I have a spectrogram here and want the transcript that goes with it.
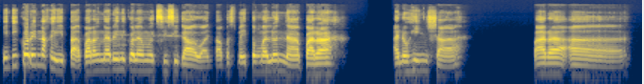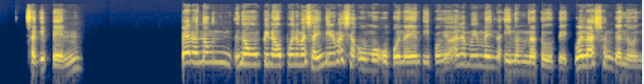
hindi ko rin nakita. Parang narinig ko lang magsisigawan. Tapos may tumalon na para anuhin siya, para uh, sagipin. Pero nung, nung pinaupo naman siya, hindi naman siya umuupo na yung tipong, yung, alam mo yung may nainom na tubig. Wala siyang ganun.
